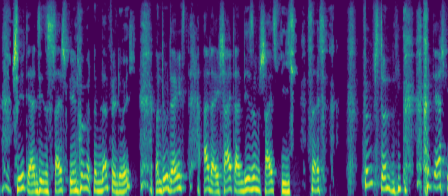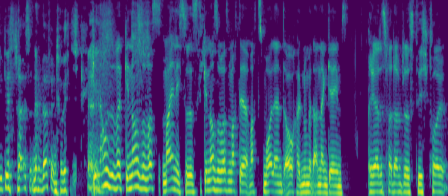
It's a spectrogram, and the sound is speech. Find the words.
spielt er dieses Scheißspiel nur mit einem Löffel durch. Und du denkst, Alter, ich scheitere an diesem Scheißviech seit fünf Stunden. Und der spielt den Scheiß mit einem Löffel durch. Genau so was, genau so was meine ich so. Das, genau so was macht der, macht Small Ant auch, halt nur mit anderen Games. Ja, das ist verdammt lustig, voll.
